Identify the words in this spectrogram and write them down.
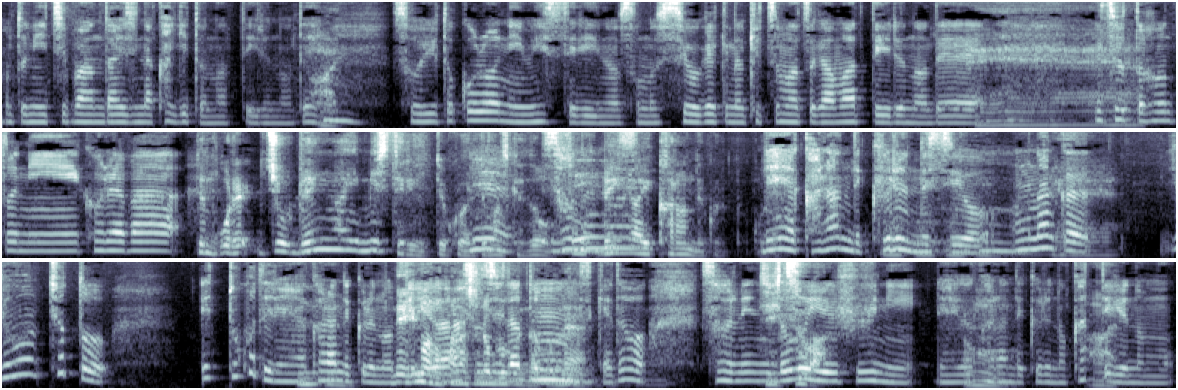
本当に一番大事な鍵となっているので、はい。そういうところにミステリーのその衝撃の結末が待っているので、ちょっと本当にこれはでもこれ一応恋愛ミステリーってよく言ってますけど、ねその恋愛絡んでくる。恋愛絡んでくるんですよ。もうなんかへ、よ、ちょっと、え、どこで恋愛絡んでくるの？うんっていうあじだと思うんですけ部ど、それにどういうふうに恋愛が絡んでくるのかっていうのも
